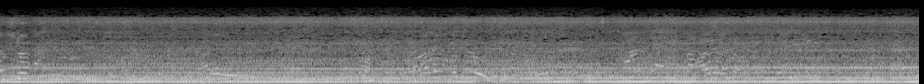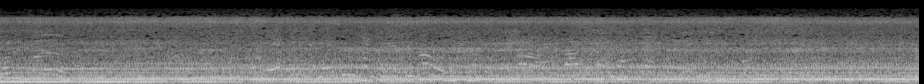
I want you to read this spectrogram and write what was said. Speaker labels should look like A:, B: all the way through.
A: 还是。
